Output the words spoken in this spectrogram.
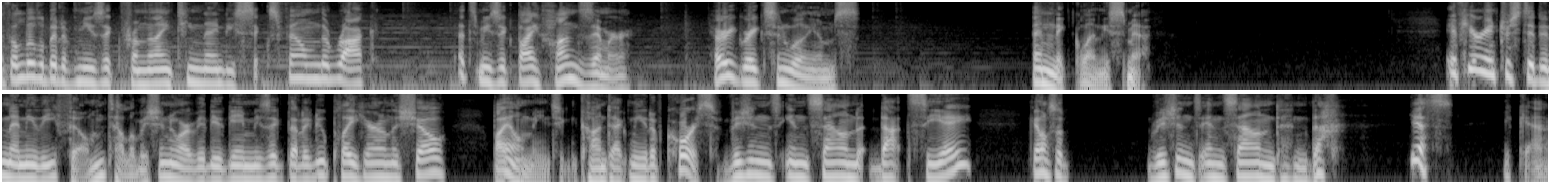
With a little bit of music from the 1996 film The Rock. That's music by Hans Zimmer, Harry Gregson Williams, and Nick Glennie Smith. If you're interested in any of the film, television, or video game music that I do play here on the show, by all means, you can contact me at, of course, visionsinsound.ca. You can also visionsinsound. yes, you can.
